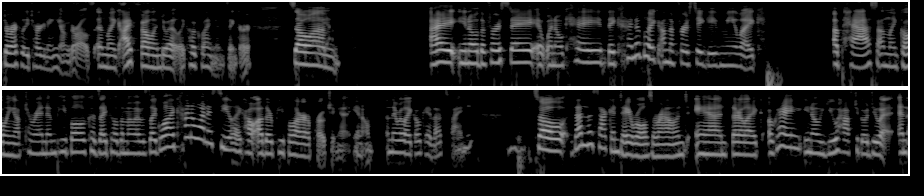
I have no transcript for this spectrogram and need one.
directly targeting young girls and like I fell into it like hook line and sinker. So um I, you know, the first day it went okay. They kind of like on the first day gave me like a pass on like going up to random people because I told them I was like, well, I kind of want to see like how other people are approaching it, you know? And they were like, okay, that's fine. Mhm. So then the second day rolls around and they're like, okay, you know, you have to go do it. And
